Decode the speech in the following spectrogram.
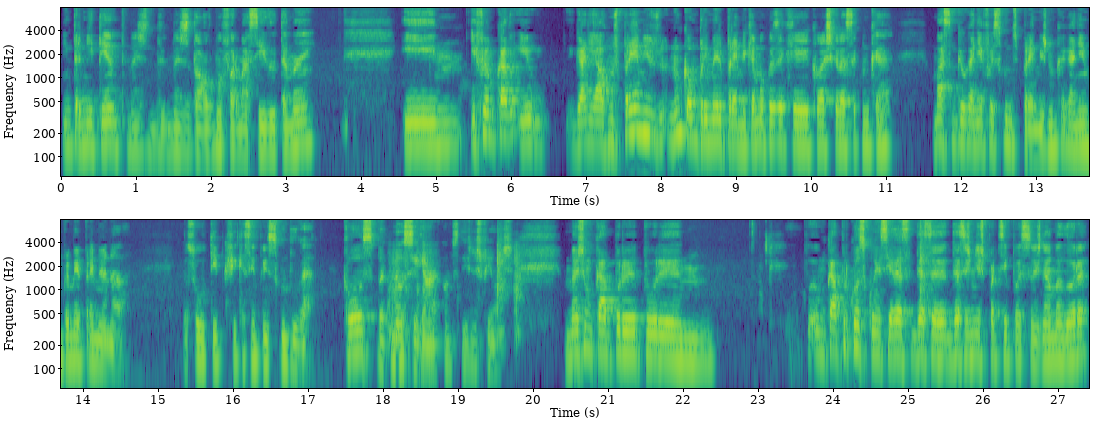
intermitente, mas de, mas de alguma forma assíduo também. E, e foi um bocado. Eu ganhei alguns prémios, nunca um primeiro prémio, que é uma coisa que, que eu acho graça que nunca. O máximo que eu ganhei foi segundos prémios, nunca ganhei um primeiro prémio a nada. Eu sou o tipo que fica sempre em segundo lugar. Close, but no cigar, como se diz nos filmes. Mas um bocado por, por, hum, um bocado por consequência dessa, dessa, dessas minhas participações na Amadora,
